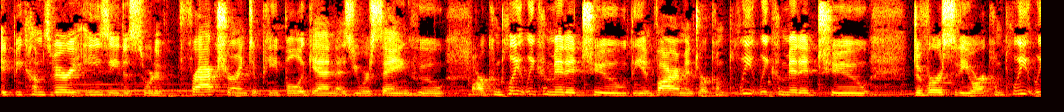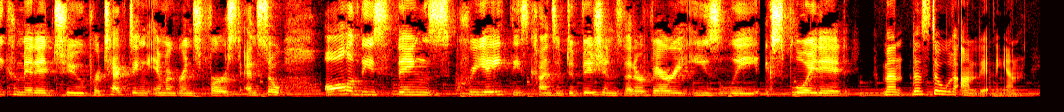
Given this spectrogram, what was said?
it becomes very easy to sort of fracture into people, again, as you were saying, who are completely committed to the environment or completely committed to diversity or completely committed to protecting immigrants first. And so all of these things create these kinds of divisions that are very easily exploited. Men den stora anledningen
